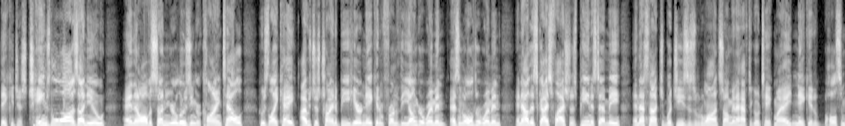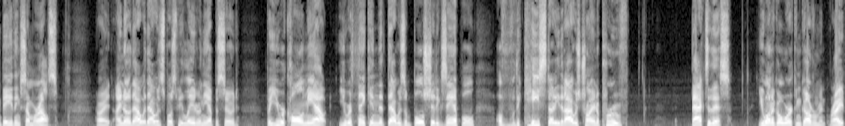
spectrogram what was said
they could just change the laws on you and then all of a sudden, you're losing your clientele who's like, hey, I was just trying to be here naked in front of the younger women as an older woman, and now this guy's flashing his penis at me, and that's not what Jesus would want. So I'm going to have to go take my naked, wholesome bathing somewhere else. All right, I know that, that was supposed to be later in the episode, but you were calling me out. You were thinking that that was a bullshit example of the case study that I was trying to prove. Back to this. You want to go work in government, right?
